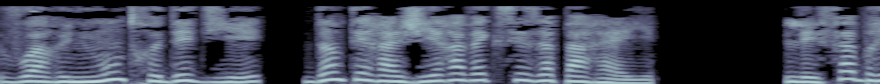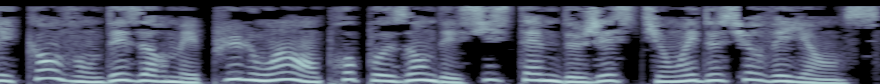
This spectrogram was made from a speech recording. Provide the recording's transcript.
voire une montre dédiée, d'interagir avec ces appareils. Les fabricants vont désormais plus loin en proposant des systèmes de gestion et de surveillance.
